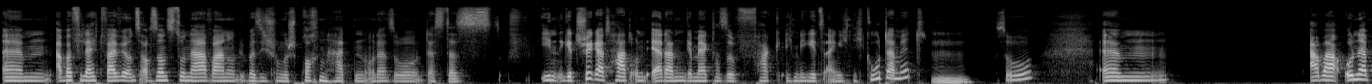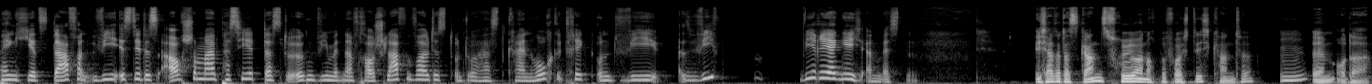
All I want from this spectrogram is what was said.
Ähm, aber vielleicht, weil wir uns auch sonst so nah waren und über sie schon gesprochen hatten oder so, dass das ihn getriggert hat und er dann gemerkt hat, so, fuck, ich, mir geht's eigentlich nicht gut damit. Mhm. So. Ähm, aber unabhängig jetzt davon, wie ist dir das auch schon mal passiert, dass du irgendwie mit einer Frau schlafen wolltest und du hast keinen hochgekriegt und wie, also wie, wie reagiere ich am besten? Ich hatte das ganz früher, noch bevor ich dich kannte. Mhm. Ähm, oder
